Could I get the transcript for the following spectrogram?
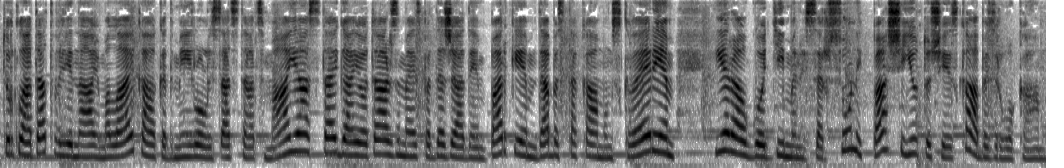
Turklāt atvaļinājuma laikā, kad mīlulis atstāts mājās, staigājot ārzemēs pa dažādiem parkiem, dabas takām un skvēriem, ieraugot ģimenes ar suni, paši jutušies kā bez rokām.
